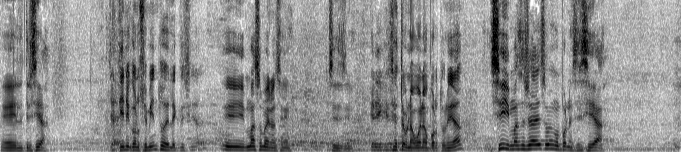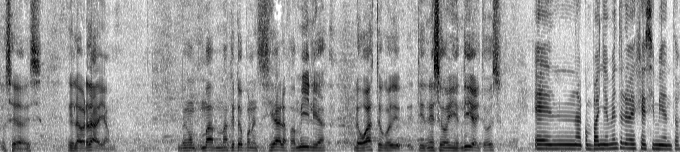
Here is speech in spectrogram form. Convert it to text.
Eh, electricidad. ¿Ya tiene conocimiento de electricidad? Y más o menos, sí. Sí, sí, sí. ¿Cree que es esta una buena oportunidad? Sí, más allá de eso vengo por necesidad. O sea, es, es la verdad, digamos. Vengo más, más que todo por necesidad, la familia, los gastos que tenés hoy en día y todo eso. En acompañamiento al envejecimiento.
